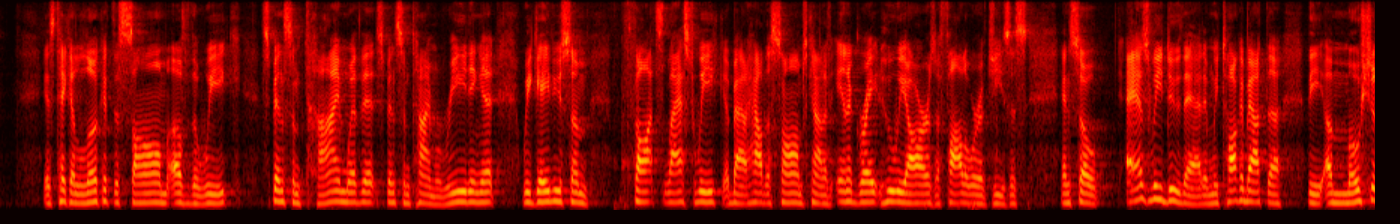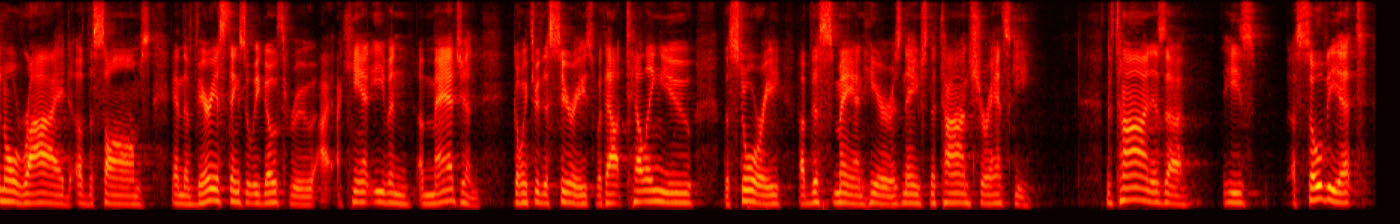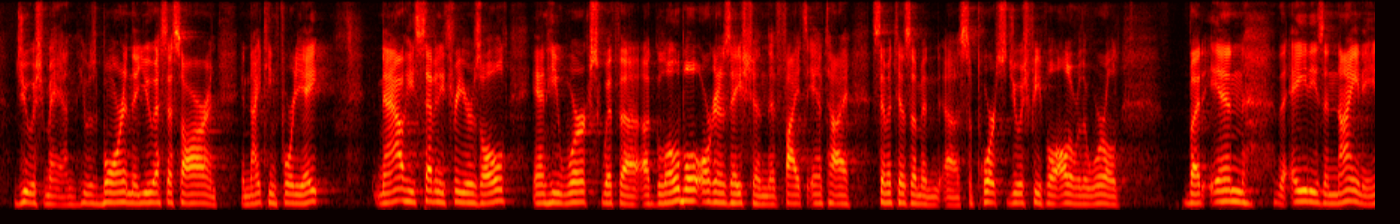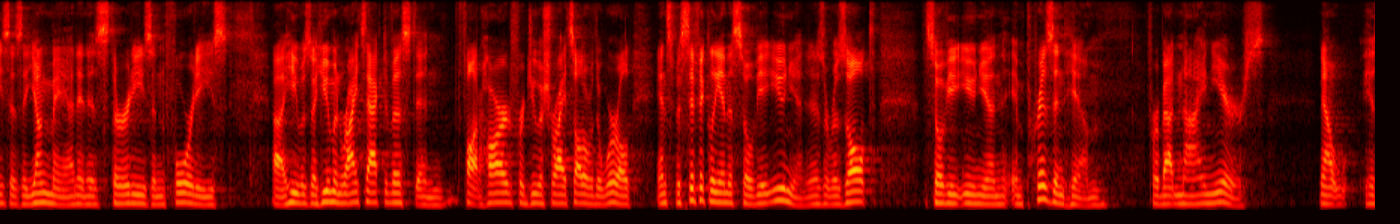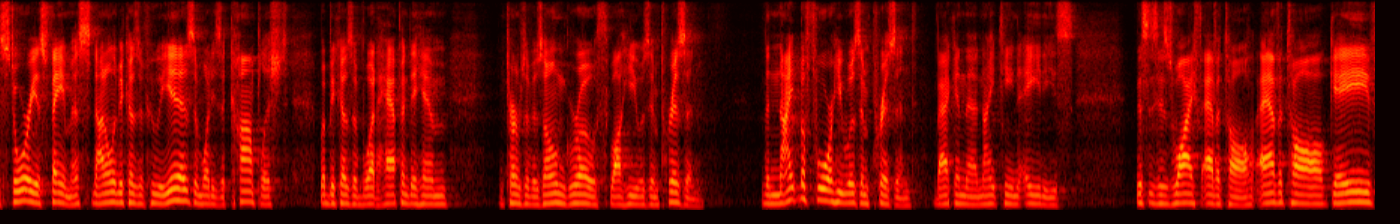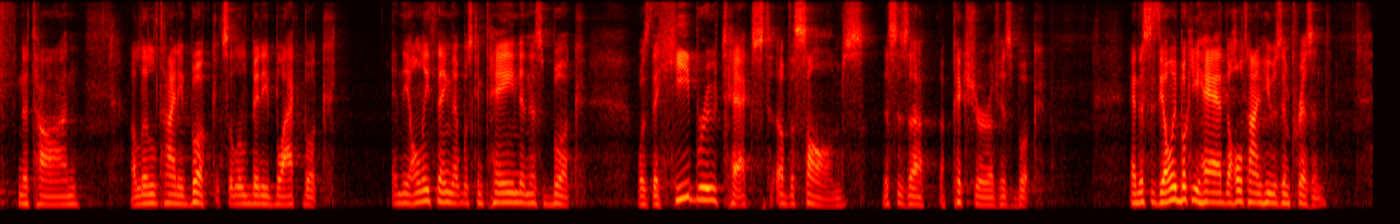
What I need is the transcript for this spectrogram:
is take a look at the Psalm of the week, spend some time with it, spend some time reading it. We gave you some thoughts last week about how the Psalms kind of integrate who we are as a follower of Jesus. And so, as we do that and we talk about the, the emotional ride of the Psalms and the various things that we go through, I, I can't even imagine going through this series without telling you the story of this man here. His name's Natan Sharansky. Natan is a, he's a Soviet Jewish man. He was born in the USSR in, in 1948. Now he's 73 years old, and he works with a, a global organization that fights anti Semitism and uh, supports Jewish people all over the world. But in the 80s and 90s, as a young man, in his 30s and 40s, uh, he was a human rights activist and fought hard for Jewish rights all over the world, and specifically in the Soviet Union. And as a result, the Soviet Union imprisoned him for about nine years. Now, his story is famous not only because of who he is and what he's accomplished, but because of what happened to him in terms of his own growth while he was in prison. The night before he was imprisoned, back in the 1980s, this is his wife, Avital. Avital gave Natan a little tiny book. It's a little bitty black book. And the only thing that was contained in this book was the Hebrew text of the Psalms. This is a, a picture of his book. And this is the only book he had the whole time he was imprisoned.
